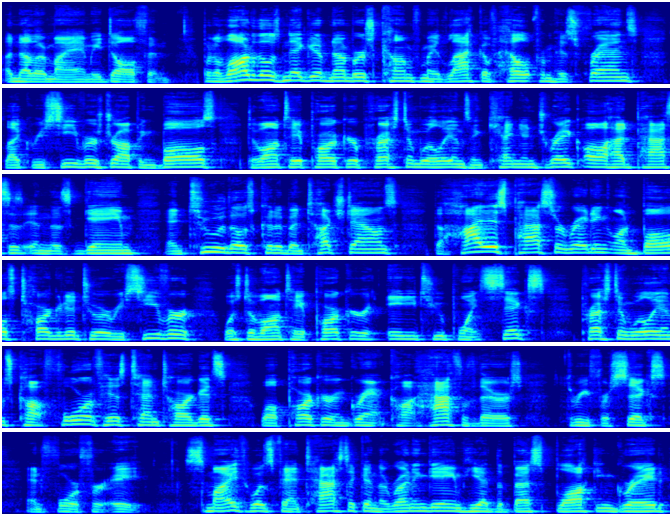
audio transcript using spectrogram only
another Miami Dolphin. But a lot of those negative numbers come from a lack of help from his friends, like receivers dropping balls. DeVante Parker, Preston Williams, and Kenyon Drake all had passes in this game, and two of those could have been touchdowns. The highest passer rating on balls targeted to a receiver was DeVante Parker at 82.6. Preston Williams caught four of his 10 targets, while Parker and Grant caught half of theirs, three for six and four for eight. Smythe was fantastic in the running game. He had the best blocking grade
